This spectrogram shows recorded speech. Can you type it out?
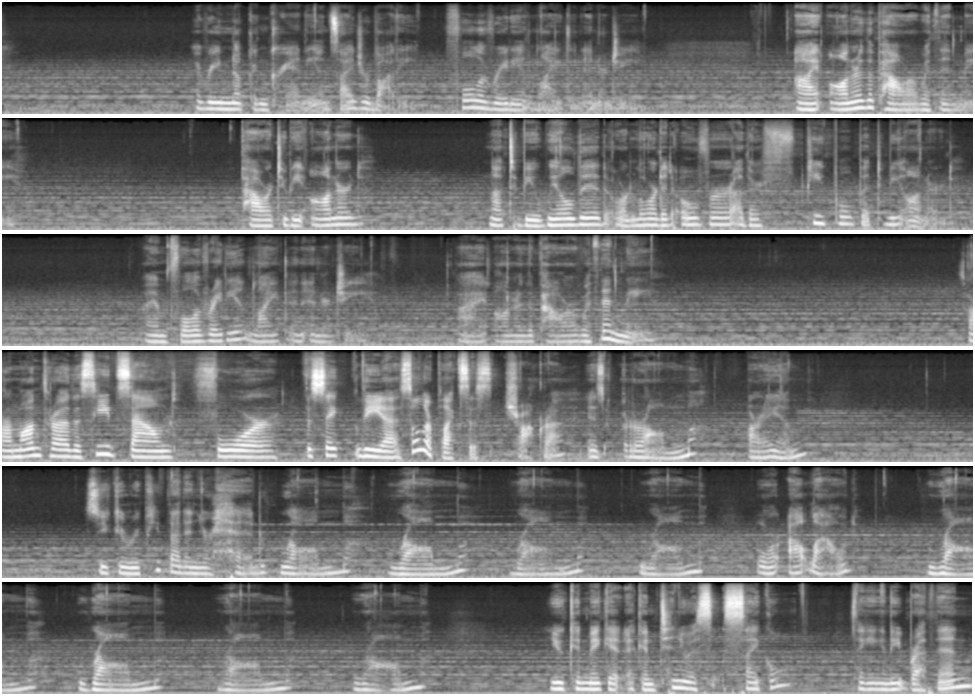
every nook and cranny inside your body full of radiant light and energy. I honor the power within me. Power to be honored, not to be wielded or lorded over other f- people, but to be honored. I am full of radiant light and energy. I honor the power within me. So, our mantra, the seed sound for the, sac- the uh, solar plexus chakra is Ram, R A M. So you can repeat that in your head Ram, Ram, Ram, Ram, or out loud Ram, Ram, Ram, Ram. You can make it a continuous cycle, taking a deep breath in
